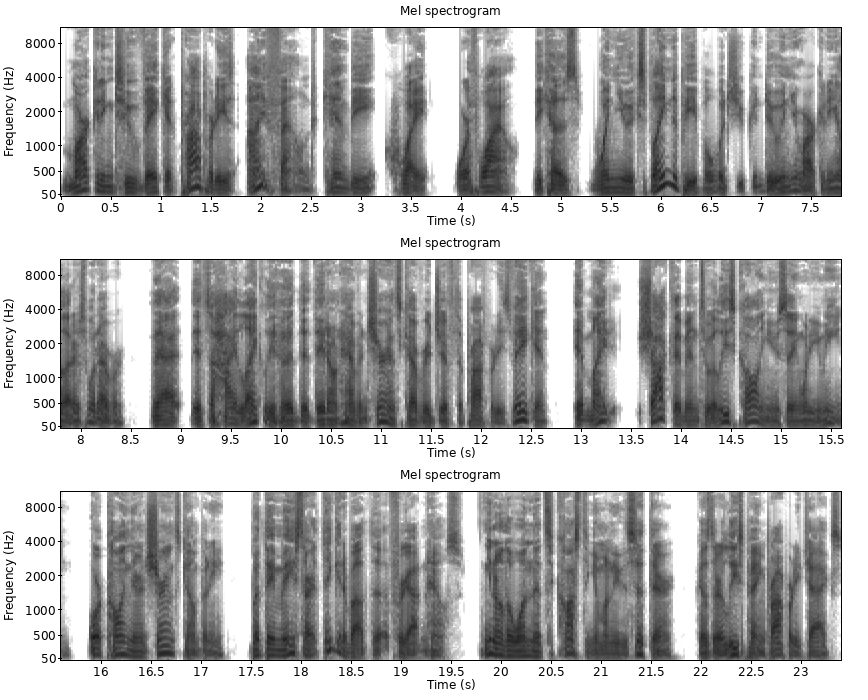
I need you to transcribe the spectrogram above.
marketing to vacant properties I found can be quite worthwhile because when you explain to people, which you can do in your marketing your letters, whatever, that it's a high likelihood that they don't have insurance coverage if the property's vacant, it might shock them into at least calling you saying, what do you mean? Or calling their insurance company, but they may start thinking about the forgotten house. You know, the one that's costing you money to sit there because they're at least paying property tax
